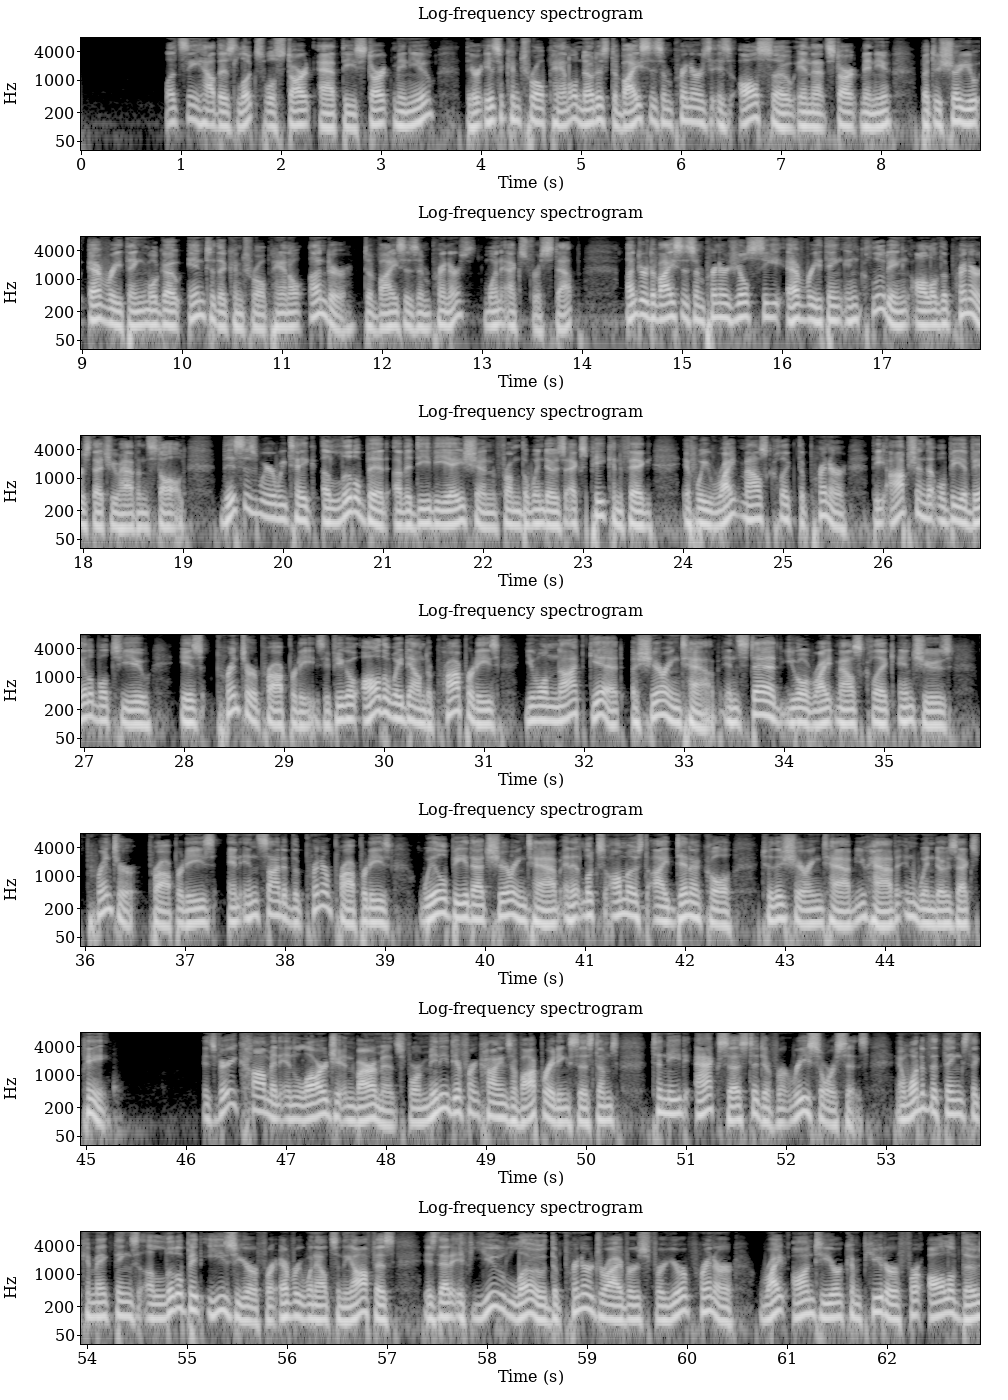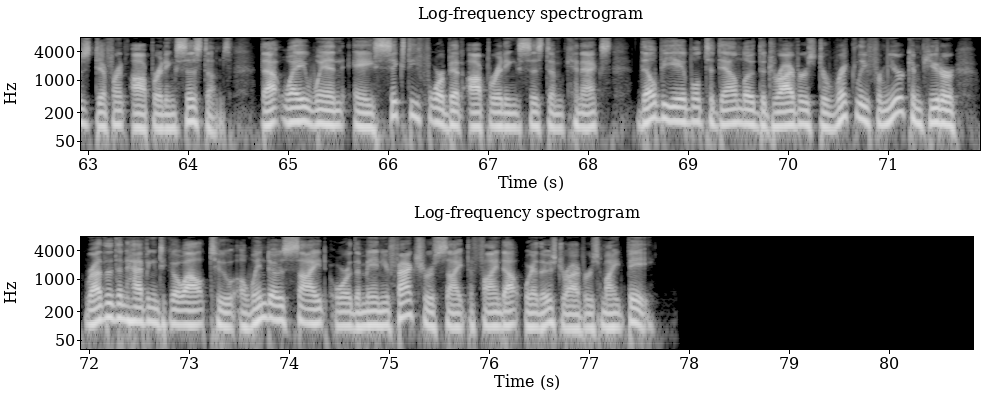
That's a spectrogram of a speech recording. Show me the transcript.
Let's see how this looks. We'll start at the Start menu. There is a control panel. Notice Devices and Printers is also in that Start menu, but to show you everything, we'll go into the control panel under Devices and Printers, one extra step. Under devices and printers, you'll see everything, including all of the printers that you have installed. This is where we take a little bit of a deviation from the Windows XP config. If we right mouse click the printer, the option that will be available to you is printer properties. If you go all the way down to properties, you will not get a sharing tab. Instead, you will right mouse click and choose printer properties and inside of the printer properties will be that sharing tab and it looks almost identical to the sharing tab you have in Windows XP. It's very common in large environments for many different kinds of operating systems to need access to different resources. And one of the things that can make things a little bit easier for everyone else in the office is that if you load the printer drivers for your printer right onto your computer for all of those different operating systems. That way, when a 64 bit operating system connects, they'll be able to download the drivers directly from your computer rather than having to go out to a Windows site or the manufacturer's site to find out where those drivers might be.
